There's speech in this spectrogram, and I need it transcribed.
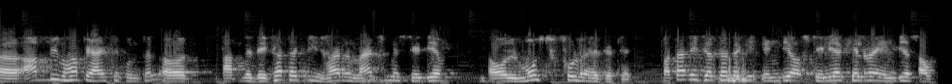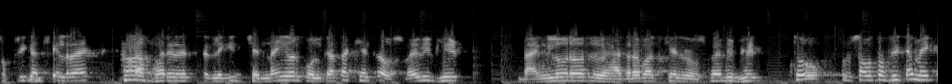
आप भी वहाँ पे आए थे कुंतल और आपने देखा था कि हर मैच में स्टेडियम ऑलमोस्ट फुल रहते थे। पता नहीं चलता था कि इंडिया ऑस्ट्रेलिया खेल रहा है इंडिया साउथ अफ्रीका खेल रहा है हाँ। तब भरे रहते थे। लेकिन चेन्नई और कोलकाता खेल रहा है उसमें भी भीड़। बैंगलोर और हैदराबाद खेल रहे उसमें भी भीड़। तो साउथ अफ्रीका में एक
